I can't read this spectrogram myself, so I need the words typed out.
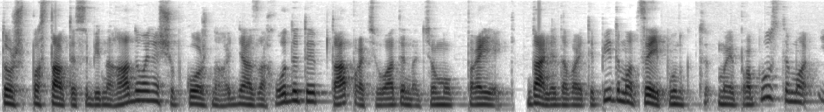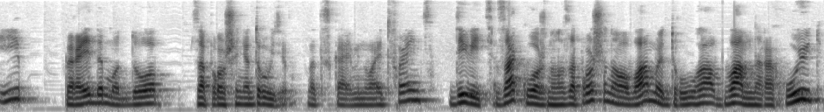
Тож поставте собі нагадування, щоб кожного дня заходити та працювати на цьому проєкті. Далі давайте підемо. Цей пункт ми пропустимо і перейдемо до запрошення друзів. Натискаємо Invite Friends. Дивіться, за кожного запрошеного вами друга вам нарахують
